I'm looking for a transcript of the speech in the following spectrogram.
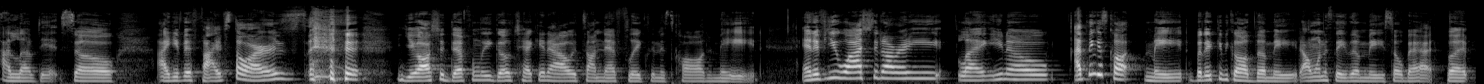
I loved it. So, I give it five stars. Y'all should definitely go check it out. It's on Netflix and it's called Maid. And if you watched it already, like, you know, I think it's called Maid, but it could be called The Maid. I want to say The Maid so bad. But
